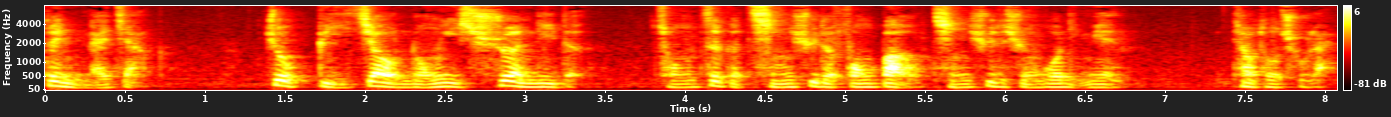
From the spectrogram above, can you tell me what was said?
对你来讲，就比较容易顺利的从这个情绪的风暴、情绪的漩涡里面跳脱出来。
